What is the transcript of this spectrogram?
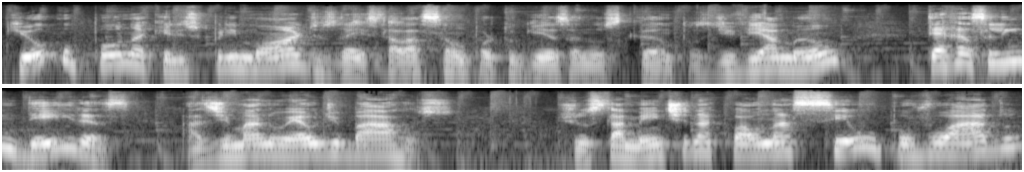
que ocupou naqueles primórdios da instalação portuguesa nos campos de Viamão terras lindeiras, as de Manuel de Barros, justamente na qual nasceu o povoado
